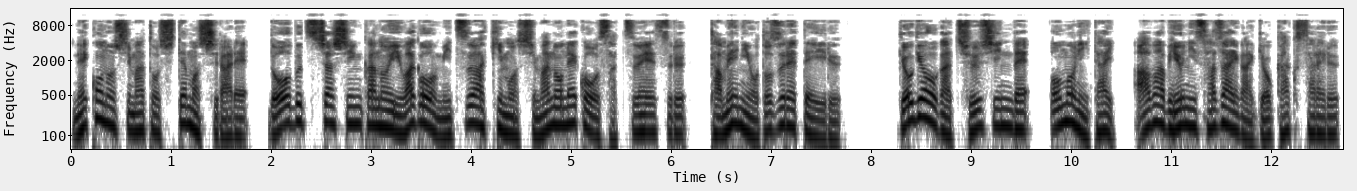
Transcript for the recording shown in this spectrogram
猫の島としても知られ、動物写真家の岩合光明も島の猫を撮影するために訪れている。漁業が中心で、主にタイ、アワビウニサザエが漁獲される。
